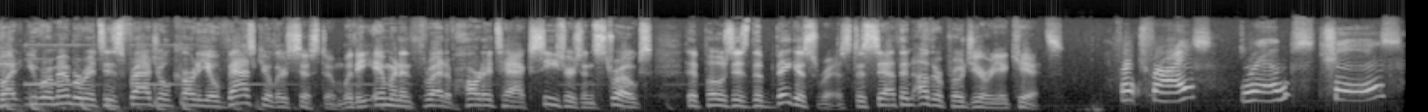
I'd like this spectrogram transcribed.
But you remember it's his fragile cardiovascular system with the imminent threat of heart attacks, seizures, and strokes that poses the biggest risk to Seth and other progeria kids. French fries, ribs, cheese,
